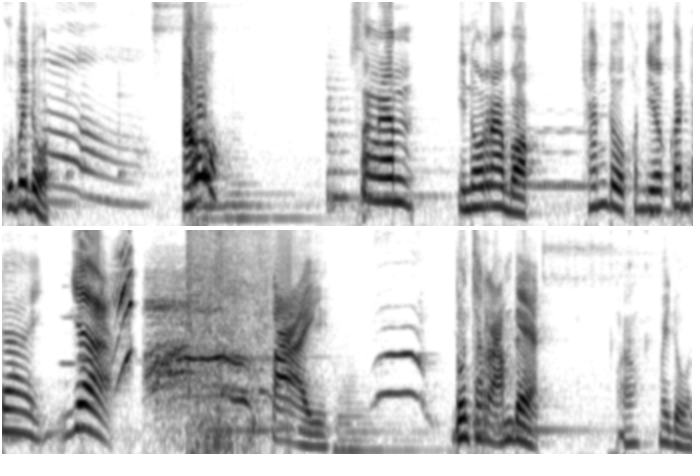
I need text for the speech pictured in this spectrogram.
กูไม่โดด เอ้าสังั้นอินโนราบอก ฉันโดดคนเดียวก็ได้ย่า ตาย โดนฉลามแดก เอ้าไม่โดน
